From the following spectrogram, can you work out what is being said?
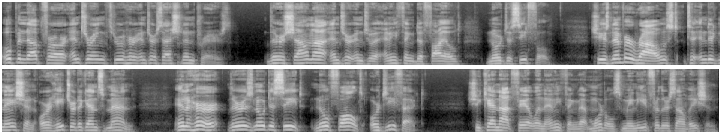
opened up for our entering through her intercession and prayers. there shall not enter into it anything defiled nor deceitful. She is never roused to indignation or hatred against men. In her there is no deceit, no fault or defect. She cannot fail in anything that mortals may need for their salvation.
